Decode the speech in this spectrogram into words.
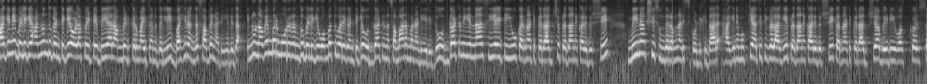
ಹಾಗೇನೆ ಬೆಳಿಗ್ಗೆ ಹನ್ನೊಂದು ಗಂಟೆಗೆ ಒಳಪೇಟೆ ಬಿಆರ್ ಅಂಬೇಡ್ಕರ್ ಮೈದಾನದಲ್ಲಿ ಬಹಿರಂಗ ಸಭೆ ನಡೆಯಲಿದೆ. ಇನ್ನು ನವೆಂಬರ್ ಮೂರರಂದು ಬೆಳಿಗ್ಗೆ ಒಂಬತ್ತುವರೆ ಗಂಟೆಗೆ ಉದ್ಘಾಟನಾ ಸಮಾರಂಭ ನಡೆಯಲಿದ್ದು, ಉದ್ಘಾಟನೆಯನ್ನ ಸಿಐಟಿಯು ಕರ್ನಾಟಕ ರಾಜ್ಯ ಪ್ರಧಾನ ಕಾರ್ಯದರ್ಶಿ ಮೀನಾಕ್ಷಿ ಸುಂದರಂ ನಡೆಸಿಕೊಡ್ಲಿಕ್ಕಿದ್ದಾರೆ. ಹಾಗೆಯೇ ಮುಖ್ಯ ಅತಿಥಿಗಳಾಗಿ ಪ್ರಧಾನ ಕಾರ್ಯದರ್ಶಿ, ಕರ್ನಾಟಕ ರಾಜ್ಯ ಬಿಡಿ ವರ್ಕರ್ಸ್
